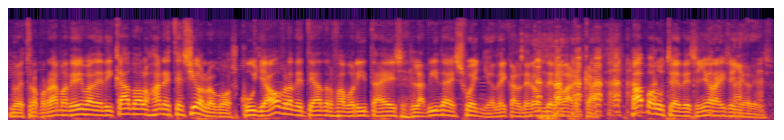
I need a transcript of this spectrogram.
Nuestro programa de hoy va dedicado a los anestesiólogos, cuya obra de teatro favorita es La vida es sueño, de Calderón de la Barca. Va por ustedes, señoras y señores.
